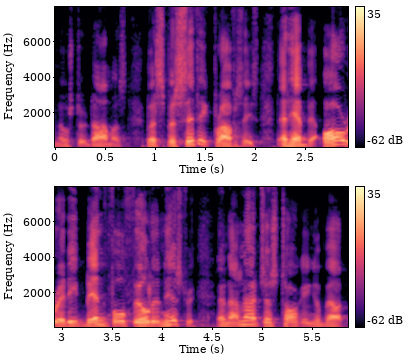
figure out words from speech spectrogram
Nostradamus, but specific prophecies that have already been fulfilled in history. And I'm not just talking about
